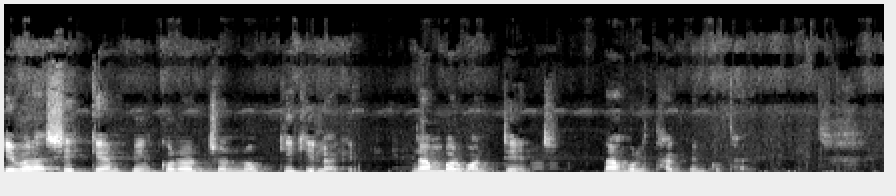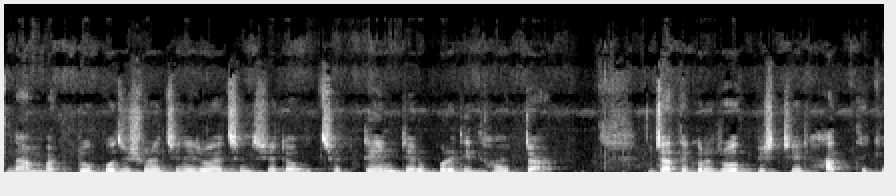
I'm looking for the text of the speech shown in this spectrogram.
এবার আসি ক্যাম্পিং করার জন্য কি কি লাগে? Number one, tent. না হলে থাকবেন কোথায়? নাম্বার টু পজিশনে যিনি রয়েছেন, সেটা হচ্ছে টেন্টের উপরে দিতে হয় টার যাতে করে রোদ বৃষ্টির হাত থেকে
